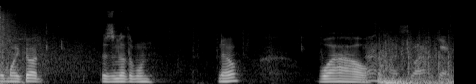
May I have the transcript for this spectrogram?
Oh my god, there's another one. No? Wow. I slapped him.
